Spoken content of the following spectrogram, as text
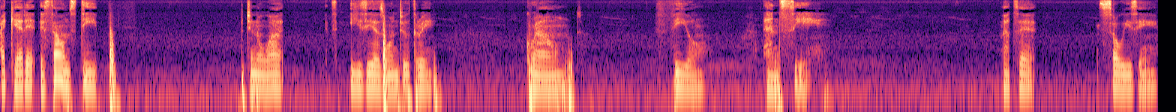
I get it. It sounds deep. But you know what? It's easy as one, two, three. Ground, feel, and see. That's it. so easy.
